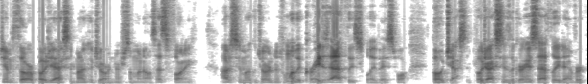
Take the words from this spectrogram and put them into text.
Jim Thorpe, Bo Jackson, Michael Jordan, or someone else. That's funny. Obviously, Michael Jordan is one of the greatest athletes to play baseball. Bo Jackson. Bo Jackson is the greatest athlete ever.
